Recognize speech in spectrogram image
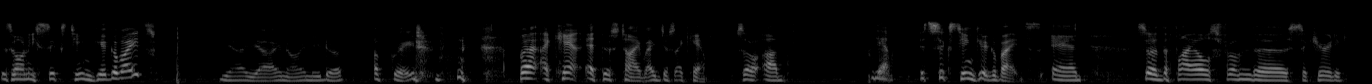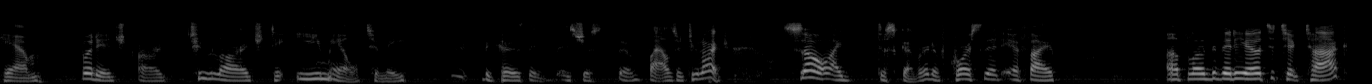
is only 16 gigabytes. Yeah, yeah, I know. I need to upgrade, but I can't at this time. I just I can't. So um, yeah, it's 16 gigabytes, and so the files from the security cam footage are too large to email to me because they, it's just the files are too large. So I discovered, of course, that if I upload the video to TikTok,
